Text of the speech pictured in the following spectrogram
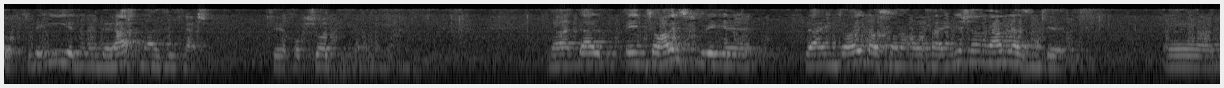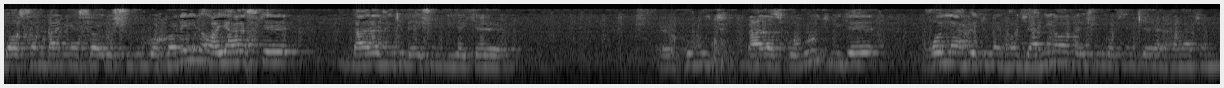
گفت. که به این یه دونه درخت نزدیک نشد. که خب شد. و در انتهای سوره در انتهای داستان آفرینش هم قبل از اینکه داستان بنی اسرائیل رو شروع بکنه این آیه هست که بعد از اینکه بهشون میگه که حبوط بعد از حبوط میگه قول نهبتون منها جمیعا بهشون گفتیم که همتون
